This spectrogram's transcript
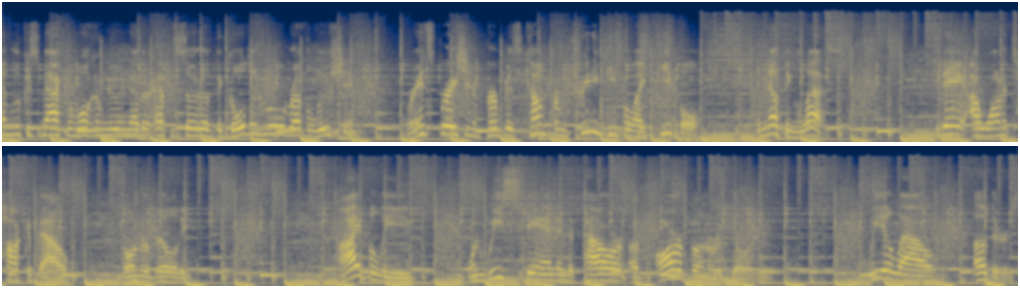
I'm Lucas Mack, and welcome to another episode of the Golden Rule Revolution, where inspiration and purpose come from treating people like people and nothing less. Today, I want to talk about vulnerability. I believe when we stand in the power of our vulnerability, we allow others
